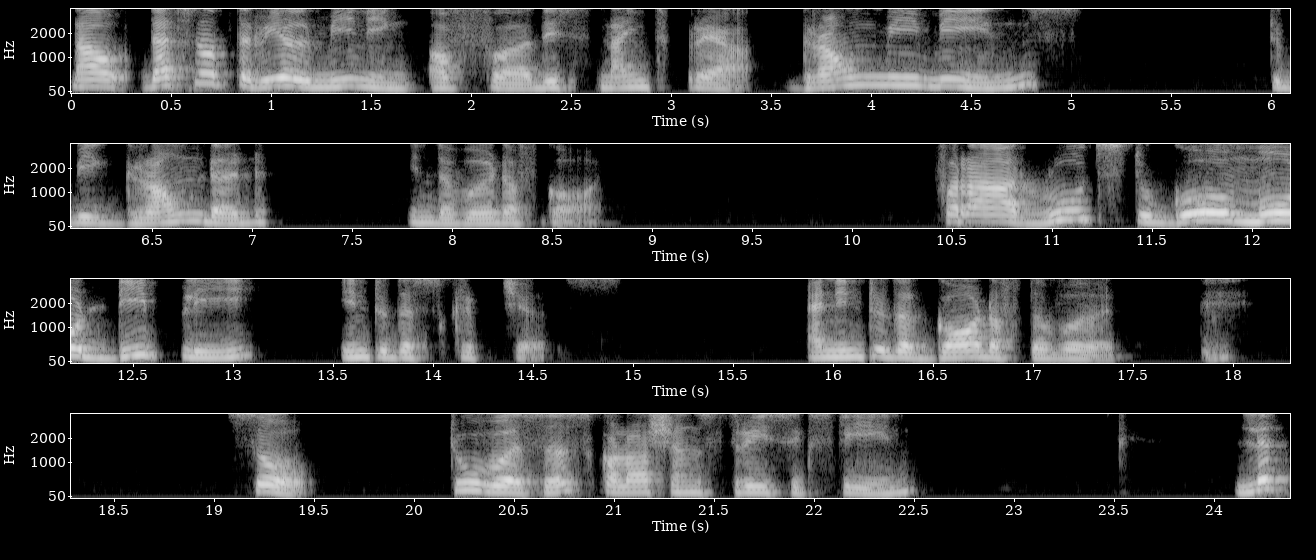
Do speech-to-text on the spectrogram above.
Now, that's not the real meaning of uh, this ninth prayer. Ground me means to be grounded in the word of God. For our roots to go more deeply into the scriptures and into the God of the word. So, two verses, Colossians 3:16. Let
